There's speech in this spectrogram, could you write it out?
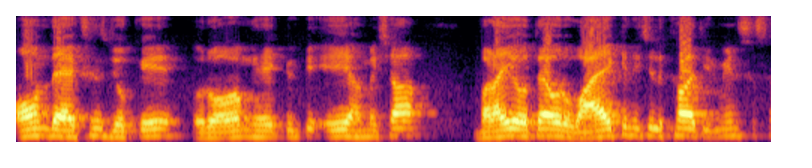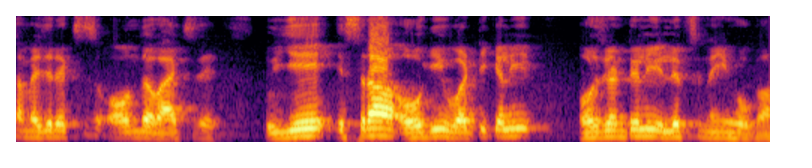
ऑन द एक्सिस जो कि रॉन्ग है, क्योंकि ए हमेशा बड़ा ही होता है और वाई के नीचे लिखा हुआ है मीन इसका major axis on the Y axis है। तो ये इस तरह होगी वर्टिकली हॉरिजेंटली इलिप्स नहीं होगा।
